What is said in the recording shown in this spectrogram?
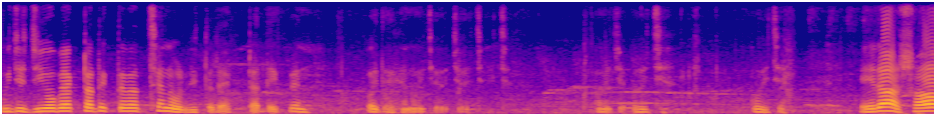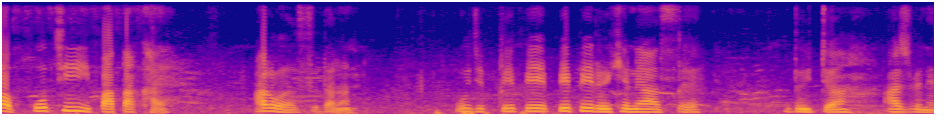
ওই যে জিও ব্যাগটা দেখতে পাচ্ছেন? ওর ভিতরে একটা, দেখবেন? ওই দেখেন, ওই যে ওই যে ওই যে ওই যে ওই যে ওই যে এরা সব কচি পাতা খায়। আরও আছে, দাঁড়ান। ওই যে পেঁপে, পেঁপের ওইখানে আছে। দুইটা আসবে না,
